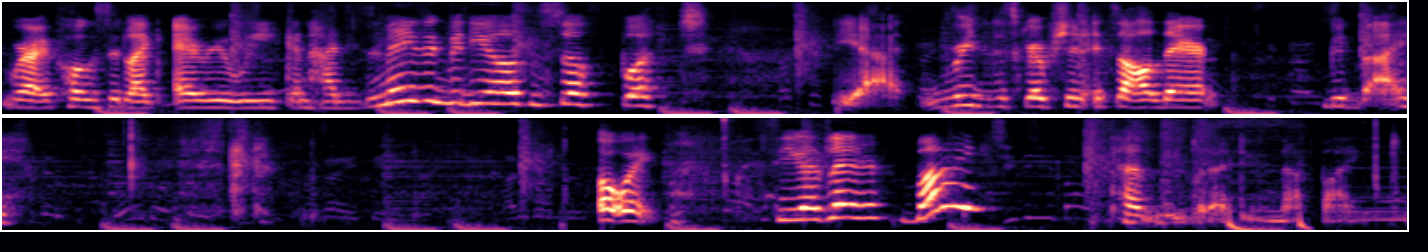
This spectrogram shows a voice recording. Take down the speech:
where I posted like every week and had these amazing videos and stuff. But yeah, read the description. It's all there. Goodbye. Oh wait, see you guys later. Bye. Can't leave without doing that. Bye.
